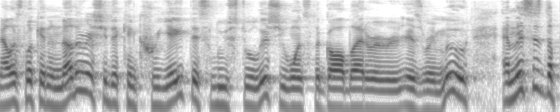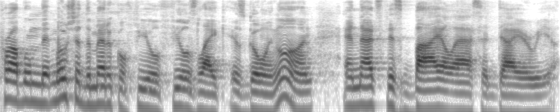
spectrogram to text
Now let's look at another issue that can create this loose stool issue once the gallbladder is removed. And this is the problem that most of the medical field feels like is going on, and that's this bile acid diarrhea.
